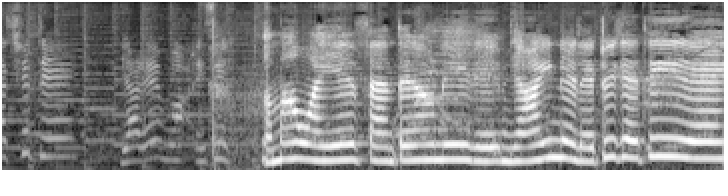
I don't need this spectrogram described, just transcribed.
အချစ်တယ်ရတယ်မအေးစေမမဝိုင်ရဲ့ fan တဲတောင်းလေးတွေအများကြီးနဲ့လည်းတွေ့ခဲ့သေးတယ်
